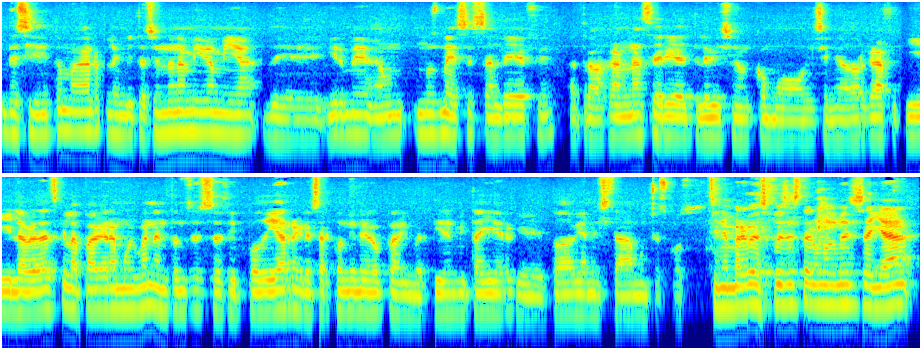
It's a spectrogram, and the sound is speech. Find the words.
decidí tomar la invitación de una amiga mía de irme a unos meses al DF a trabajar en una serie de televisión como diseñador gráfico. Y la verdad es que la paga era muy buena, entonces así podía regresar con dinero para invertir en mi taller que todavía necesitaba muchas Sin embargo, después de estar unos meses allá,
